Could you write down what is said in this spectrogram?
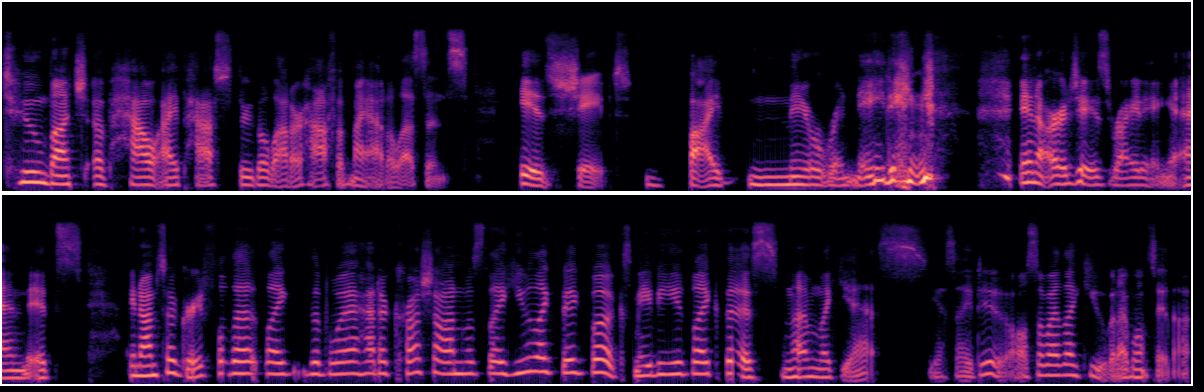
too much of how I passed through the latter half of my adolescence is shaped by marinating in RJ's writing and it's you know, I'm so grateful that like the boy I had a crush on was like, you like big books. Maybe you'd like this. And I'm like, yes, yes, I do. Also, I like you, but I won't say that.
